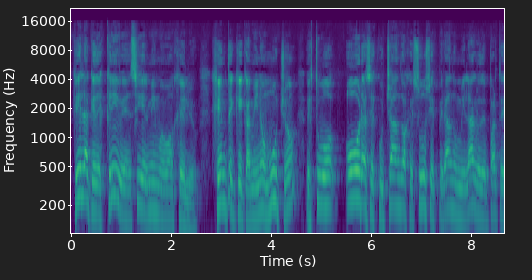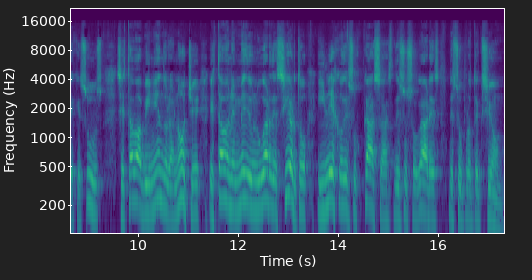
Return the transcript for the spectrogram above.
que es la que describe en sí el mismo Evangelio? Gente que caminó mucho, estuvo horas escuchando a Jesús y esperando un milagro de parte de Jesús, se estaba viniendo la noche, estaban en medio de un lugar desierto y lejos de sus casas, de sus hogares, de su protección.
